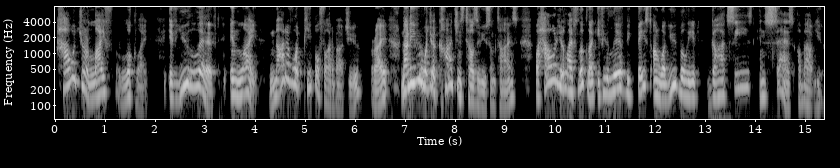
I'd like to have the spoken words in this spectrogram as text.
How would your life look like if you lived in light not of what people thought about you, right? Not even what your conscience tells of you sometimes, but how would your life look like if you lived based on what you believed God sees and says about you?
